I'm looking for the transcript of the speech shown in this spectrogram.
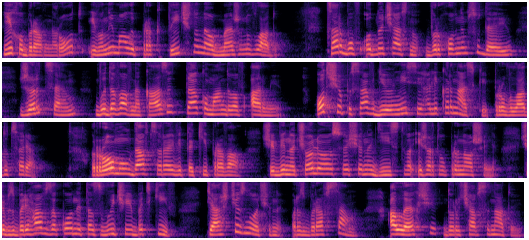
Їх обрав народ, і вони мали практично необмежену владу. Цар був одночасно верховним суддею, жерцем, видавав накази та командував армією. От що писав Діонісій Галікарнаський про владу царя. Ромул дав цареві такі права, щоб він очолював священодійства і жертвоприношення, щоб зберігав закони та звичаї батьків, тяжчі злочини розбирав сам, а легші доручав сенатові.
